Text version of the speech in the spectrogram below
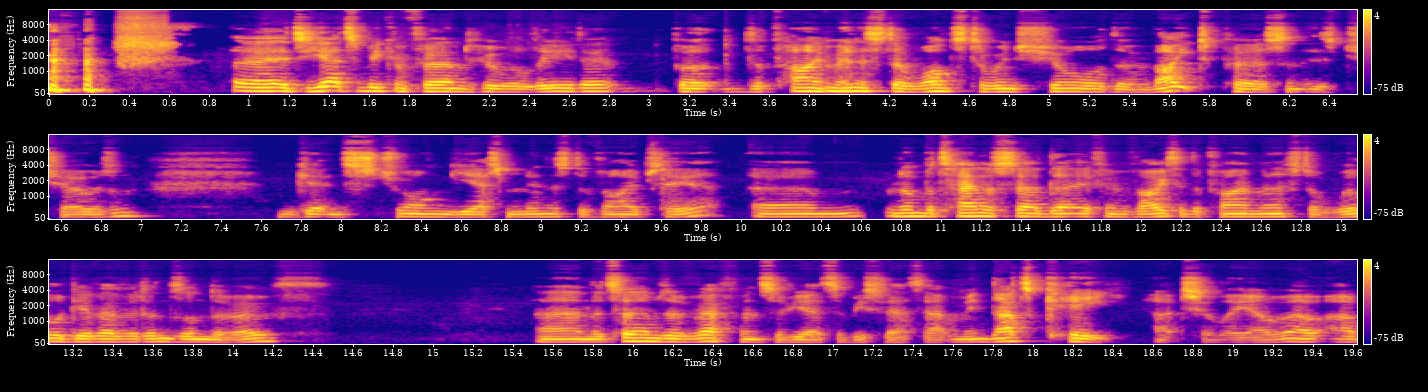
uh, it's yet to be confirmed who will lead it, but the Prime Minister wants to ensure the right person is chosen. I'm getting strong yes minister vibes here. Um, number 10 has said that if invited, the Prime Minister will give evidence under oath. And the terms of reference have yet to be set out. I mean, that's key, actually. I, I,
